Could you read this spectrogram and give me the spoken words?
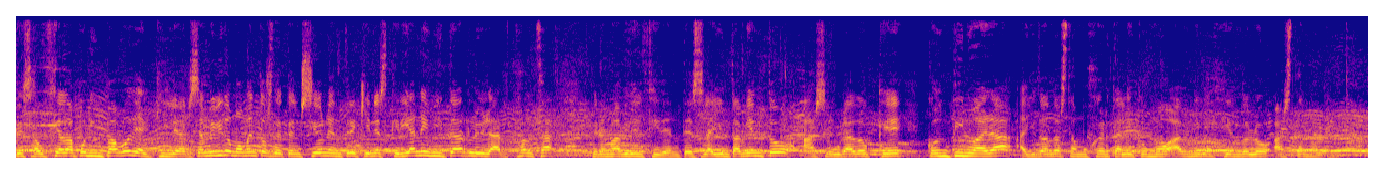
desahuciada por impago de alquiler. Se han vivido momentos de tensión entre quienes querían evitarlo y la Arzanza, pero no ha habido incidentes. El ayuntamiento ha asegurado que continuará ayudando a esta mujer tal y como ha venido haciéndolo hasta el momento.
